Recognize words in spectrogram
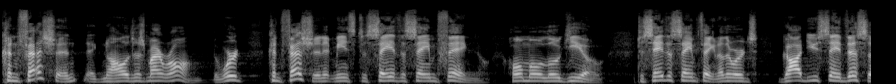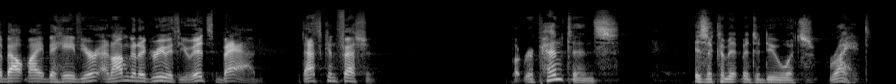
Confession acknowledges my wrong. The word confession, it means to say the same thing. Homologio. To say the same thing. In other words, God, you say this about my behavior, and I'm going to agree with you. It's bad. That's confession. But repentance is a commitment to do what's right,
